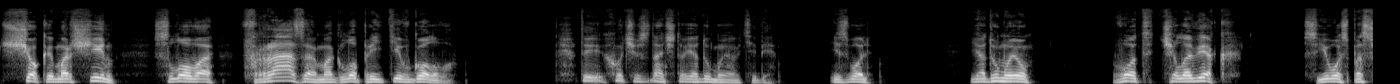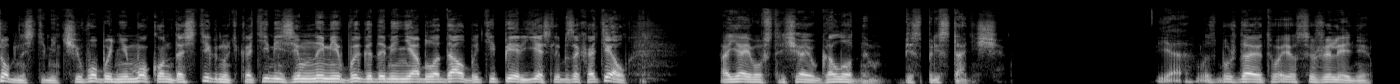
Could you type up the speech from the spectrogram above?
щек и морщин слово «фраза» могло прийти в голову? Ты хочешь знать, что я думаю о тебе? Изволь. Я думаю, вот человек с его способностями, чего бы не мог он достигнуть, какими земными выгодами не обладал бы теперь, если б захотел — а я его встречаю голодным, без пристанища. — Я возбуждаю твое сожаление,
